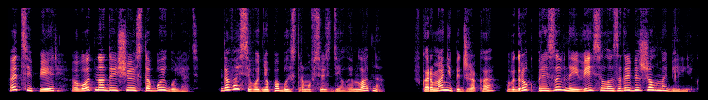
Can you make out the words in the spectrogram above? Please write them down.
А теперь вот надо еще и с тобой гулять. Давай сегодня по-быстрому все сделаем, ладно? В кармане пиджака вдруг призывно и весело задребезжал мобильник,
